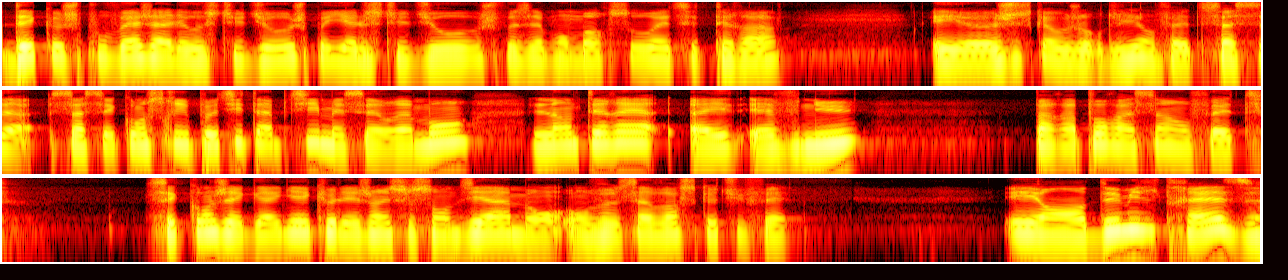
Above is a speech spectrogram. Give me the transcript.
dès que je pouvais, j'allais au studio, je payais le studio, je faisais mon morceau, etc. Et euh, jusqu'à aujourd'hui, en fait, ça, ça, ça s'est construit petit à petit, mais c'est vraiment l'intérêt est, venu par rapport à ça, en fait. C'est quand j'ai gagné que les gens ils se sont dit ah mais on, veut savoir ce que tu fais. Et en 2013,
